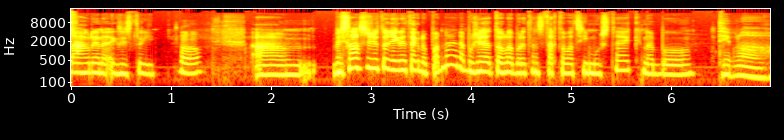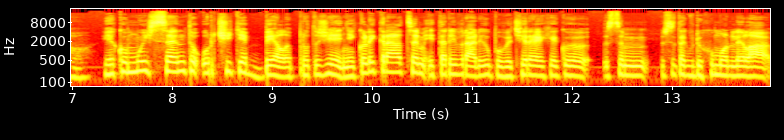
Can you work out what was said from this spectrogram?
Náhody neexistují. No. Um, myslela jsi, že to někde tak dopadne? Nebo že tohle bude ten startovací můstek? Nebo... Ty bláho. Jako můj sen to určitě byl, protože několikrát jsem i tady v rádiu po večerech, jako jsem se tak v duchu modlila,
